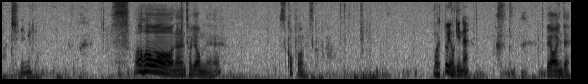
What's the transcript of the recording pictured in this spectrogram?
아, 7mm. 어허 나는 저게 없네. 스코프가 없네 스코프가. 뭐야 또 여기네? 여기 어인데.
